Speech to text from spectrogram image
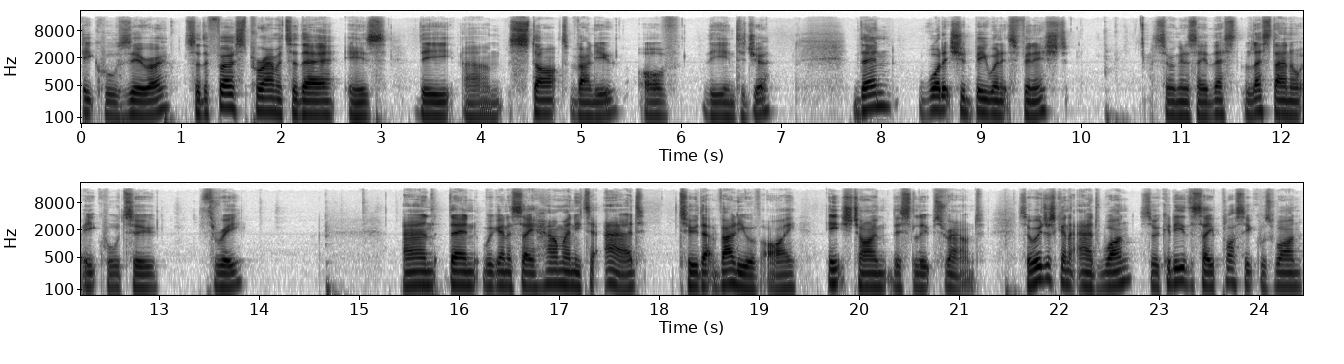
equals 0. So the first parameter there is the um, start value of the integer. Then what it should be when it's finished. So we're going to say less, less than or equal to 3. And then we're going to say how many to add to that value of i each time this loops round. So we're just going to add 1. So we could either say plus equals 1,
